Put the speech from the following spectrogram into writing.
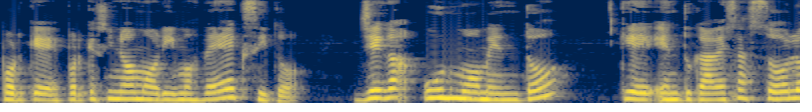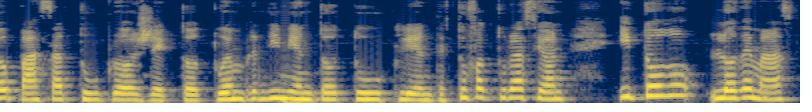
¿por qué? Porque si no morimos de éxito. Llega un momento que en tu cabeza solo pasa tu proyecto, tu emprendimiento, tus clientes, tu facturación y todo lo demás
